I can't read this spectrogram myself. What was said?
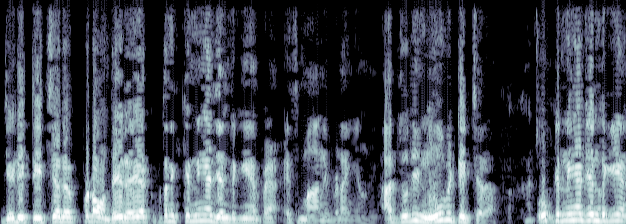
ਜਿਹੜੀ ਟੀਚਰ ਪੜਾਉਂਦੇ ਰਹੇ ਆ, ਪਤਾ ਨਹੀਂ ਕਿੰਨੀਆਂ ਜ਼ਿੰਦਗੀਆਂ ਇਸ ਮਾਂ ਨੇ ਬਣਾਈਆਂ ਹੋਣੀਆਂ। ਅੱਜ ਉਹਦੀ ਨੂੰਹ ਵੀ ਟੀਚਰ ਆ। ਉਹ ਕਿੰਨੀਆਂ ਜ਼ਿੰਦਗੀਆਂ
